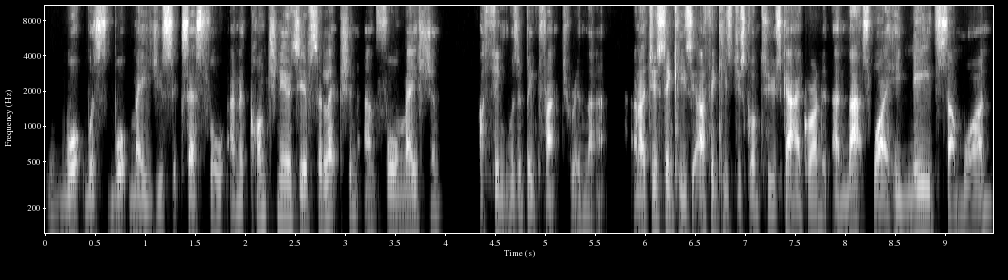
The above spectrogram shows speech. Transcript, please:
what was what made you successful and the continuity of selection and formation. I think was a big factor in that. And I just think he's I think he's just gone too scattergrounded. And that's why he needs someone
